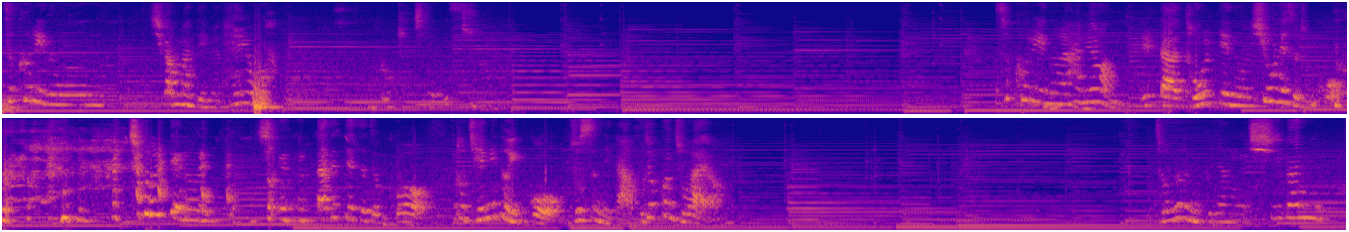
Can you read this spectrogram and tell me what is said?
스크린은 시간만 되면 하려고 하고 그렇게 지내고 있습니다. 스크린을 하면 일단 더울 때는 시원해서 좋고 추울 때는 따뜻해서 좋고 또 재미도 있고 좋습니다. 무조건 좋아요. 저는 그냥 시간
